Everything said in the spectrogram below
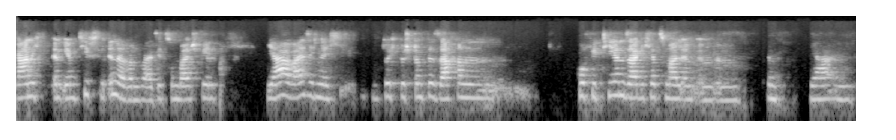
gar nicht in ihrem tiefsten Inneren, weil sie zum Beispiel, ja, weiß ich nicht, durch bestimmte Sachen profitieren, sage ich jetzt mal im, im, im, im, ja, im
